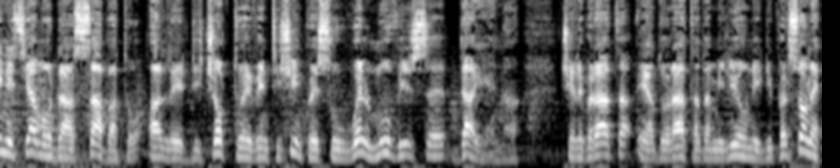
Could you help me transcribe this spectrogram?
Iniziamo da sabato alle 18.25 su Well Movies Diana. Celebrata e adorata da milioni di persone,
